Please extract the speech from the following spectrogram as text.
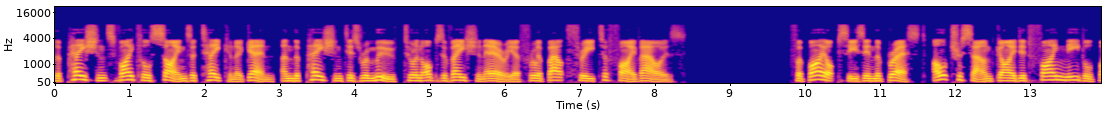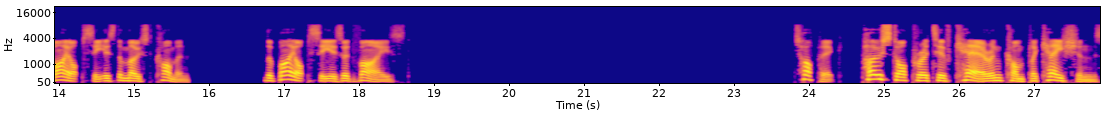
The patient's vital signs are taken again, and the patient is removed to an observation area for about 3 to 5 hours. For biopsies in the breast, ultrasound-guided fine needle biopsy is the most common. The biopsy is advised. Postoperative care and complications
